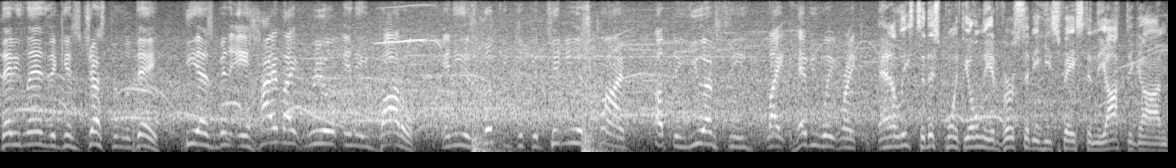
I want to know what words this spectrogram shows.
that he landed against Justin Ledet. He has been a highlight reel in a bottle, and he is looking to continue his climb up the UFC light heavyweight ranking. And at least to this point, the only adversity he's faced in the octagon,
